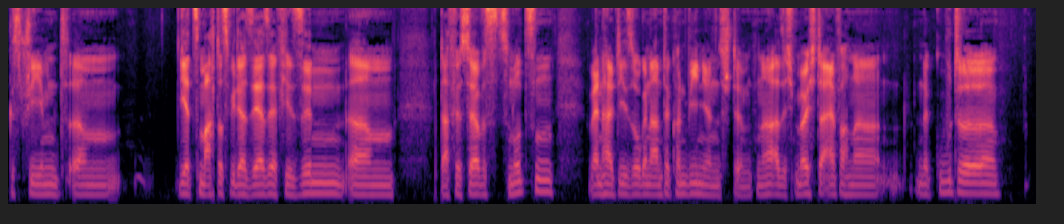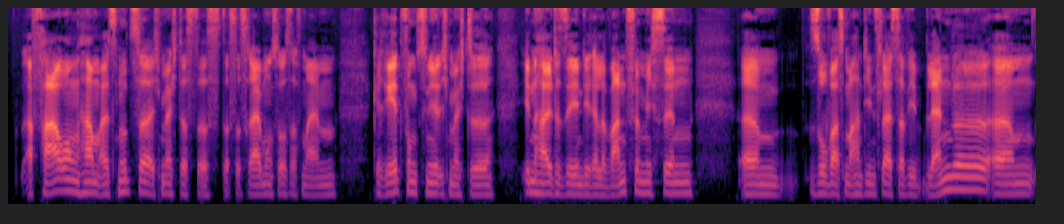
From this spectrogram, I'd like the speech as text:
gestreamt. Ähm, jetzt macht das wieder sehr, sehr viel Sinn, ähm, dafür Services zu nutzen, wenn halt die sogenannte Convenience stimmt. Ne? Also ich möchte einfach eine, eine gute Erfahrung haben als Nutzer. Ich möchte, dass das, dass das reibungslos auf meinem Gerät funktioniert. Ich möchte Inhalte sehen, die relevant für mich sind. Ähm, sowas machen Dienstleister wie Blendl. Ähm,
